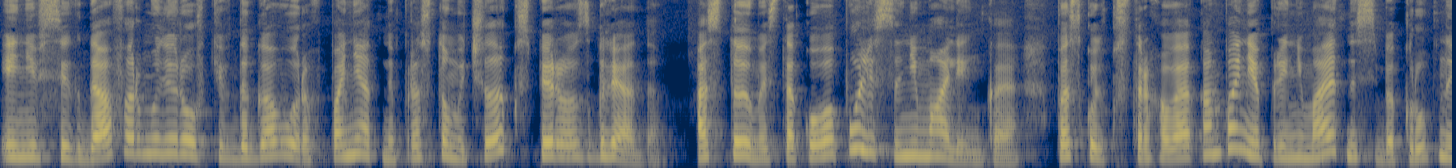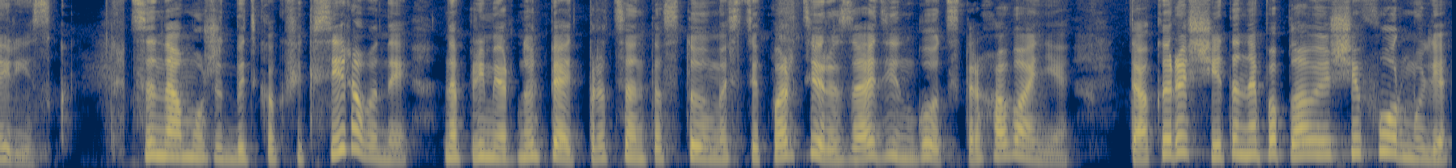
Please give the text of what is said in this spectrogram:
И не всегда формулировки в договорах понятны простому человеку с первого взгляда. А стоимость такого полиса не маленькая, поскольку страховая компания принимает на себя крупный риск. Цена может быть как фиксированной, например, 0,5% стоимости квартиры за один год страхования, так и рассчитанной по плавающей формуле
